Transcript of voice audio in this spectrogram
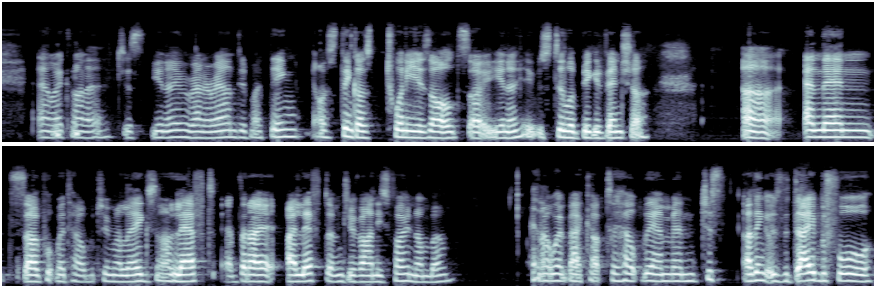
and I kind of just, you know, ran around, did my thing. I was, think I was 20 years old, so you know, it was still a big adventure. Uh, and then, so I put my tail between my legs and I left. But I, I left them Giovanni's phone number, and I went back up to help them. And just, I think it was the day before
